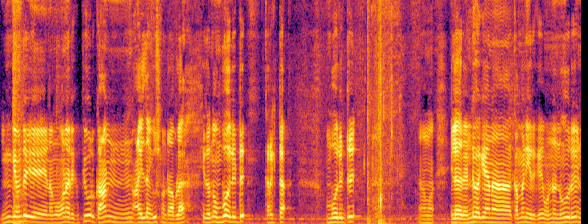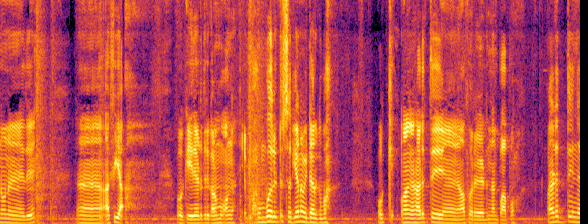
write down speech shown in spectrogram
இங்கே வந்து நம்ம ஓனருக்கு பியூர் கான் ஆயில் தான் யூஸ் பண்ணுறாப்புல இது வந்து ஒம்பது லிட்ரு கரெக்டாக ஒம்பது லிட்ரு ஆமாம் இல்லை ரெண்டு வகையான கம்பெனி இருக்குது ஒன்று நூறு இன்னொன்று இது அஃபியா ஓகே இதை எடுத்துகிட்டு கிளம்புவாங்க எப்போ ஒம்பது லிட்டர் சரியான வெயிட்டாக இருக்குப்பா. ஓகே வாங்க. அடுத்து ஆஃபர் எடுந்தான்னு பார்ப்போம். அடுத்து இந்த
